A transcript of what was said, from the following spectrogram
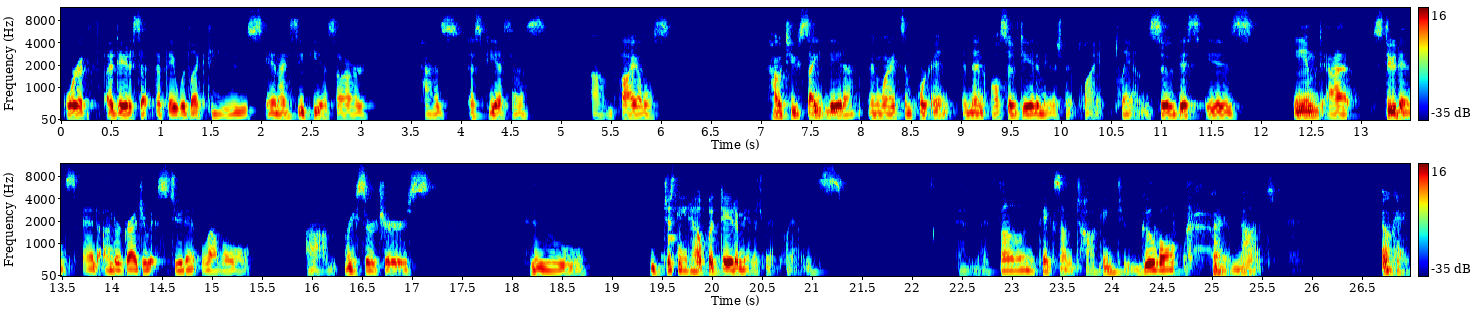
or if a data set that they would like to use in ICPSR has SPSS um, files, how to cite data and why it's important, and then also data management plans. So this is aimed at students and undergraduate student level um, researchers who just need help with data management plans. And my phone thinks I'm talking to Google. I am not. Okay,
